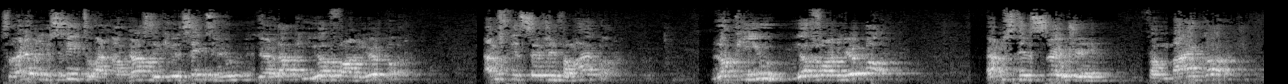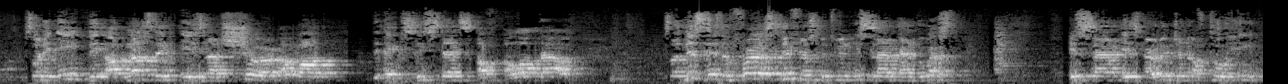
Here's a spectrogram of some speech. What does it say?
So whenever you speak to an agnostic, he will say to you, you're lucky, you have found your God. I'm still searching for my God. Lucky you, you have found your God. I'm still searching for my God. So the, the agnostic is not sure about the existence of Allah Ta'ala. So this is the first difference between Islam and the West. Islam is a religion of Tawheed,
